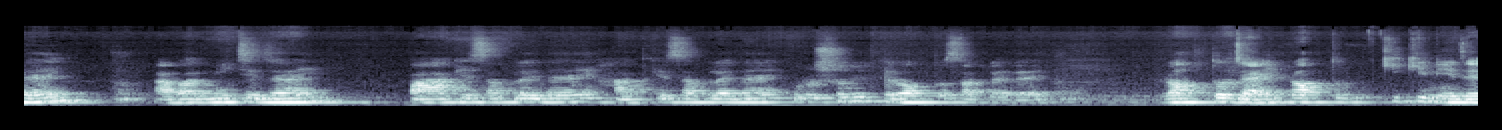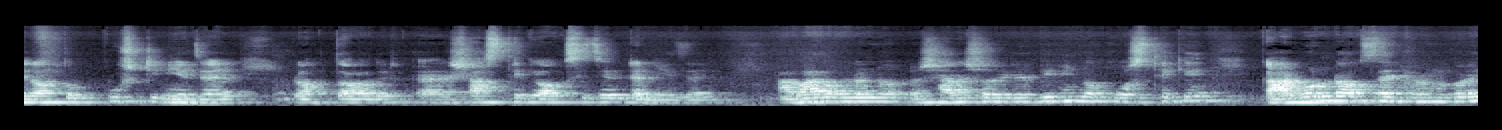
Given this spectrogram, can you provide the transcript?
দেয়, আবার নিচে যায়, পাকে সাপ্লাই দেয়, হাতকে সাপ্লাই দেয়, পুরো শরীরকে রক্ত সাপ্লাই দেয়। রক্ত যায়, রক্ত কি কি নিয়ে যায়? রক্ত পুষ্টি নিয়ে যায়, রক্ত আমাদের শ্বাস থেকে অক্সিজেনটা নিয়ে যায়। আবার অন্যান্য সারা শরীরের বিভিন্ন কোষ থেকে কার্বন ডাইঅক্সাইড গ্রহণ করে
